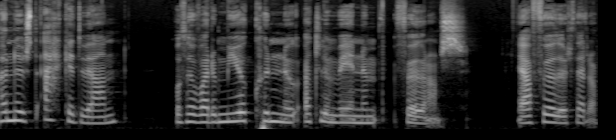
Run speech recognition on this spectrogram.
könnuðust ekkert við hann og þau varu mjög kunnug öllum vinum föður hans, eða föður þeirra.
